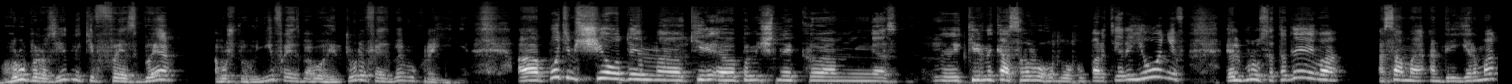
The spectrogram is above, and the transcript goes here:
групи розвідників ФСБ або шпигунів ФСБ, або агентури ФСБ в Україні. А потім ще один помічник е, керівника силового блоку партії регіонів Ельбруса Тадеєва, а саме Андрій Єрмак,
